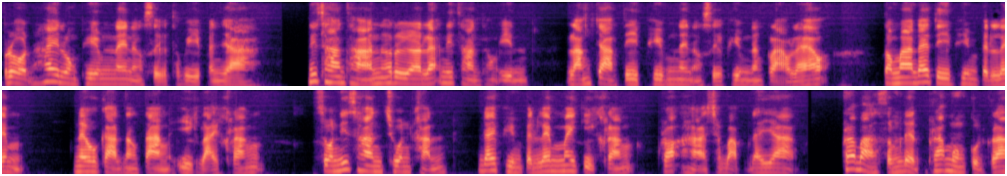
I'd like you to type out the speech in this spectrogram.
โปรดให้ลงพิมพ์ในหนังสือทวีปัญญา นิทานฐานเรือและนิทานทองอิน หลังจากตีพิมพ์ในหนังสือพิมพ์ดังกล่าวแล้ว ต่อมาได้ตีพิมพ์เป็นเล่ม ในโอกาสต่างๆ อีกหลายครั้ง ส่วนนิทานชวนขันได้พิมพ์เป็นเล่มไม่กี่ครั้ง เพราะหาฉบับได้ยาก พระบาทสมเด็จพระมงกุฎเกล้า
